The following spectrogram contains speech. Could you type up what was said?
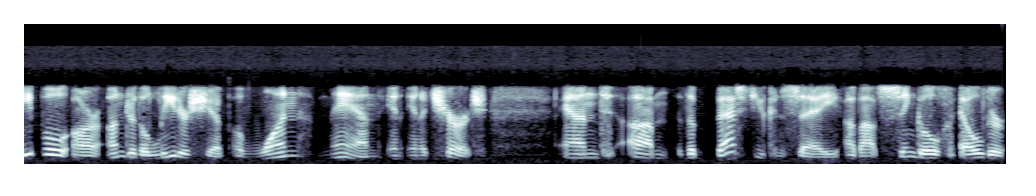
people are under the leadership of one man in, in a church. And um, the best you can say about single elder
